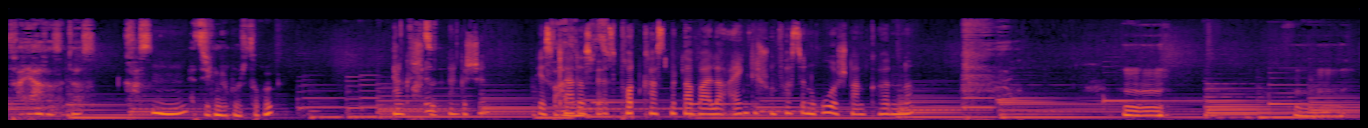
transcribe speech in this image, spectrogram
drei Jahre sind das. Krass. Mhm. Herzlichen Glückwunsch zurück. Dankeschön, Wahnsinn. Dankeschön. Mir ist klar, Wahnsinn. dass wir als Podcast mittlerweile eigentlich schon fast in Ruhestand können, ne? Hm. Hm.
